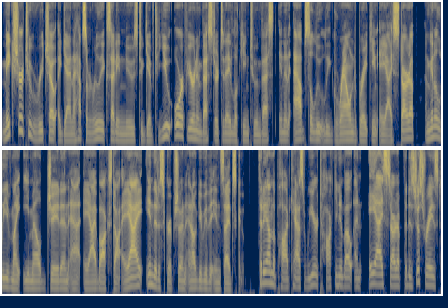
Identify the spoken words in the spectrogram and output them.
make sure to reach out again. I have some really exciting news to give to you, or if you're an investor today looking to invest in an absolutely groundbreaking AI startup, I'm going to leave my email, jaeden at aibox.ai, in the description, and I'll give you the inside scoop. Today on the podcast, we are talking about an AI startup that has just raised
